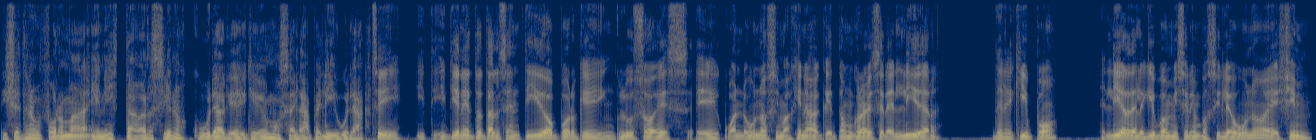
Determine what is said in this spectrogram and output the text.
y se transforma en esta versión oscura que, vemos en la película. Sí, y, y tiene total sentido porque incluso es eh, cuando uno se imaginaba que Tom Cruise era el líder del equipo, el líder del equipo de Misión Imposible 1 es Jim,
